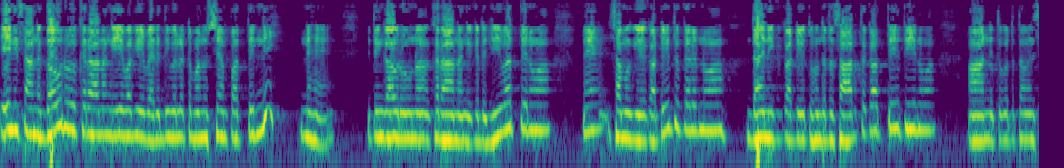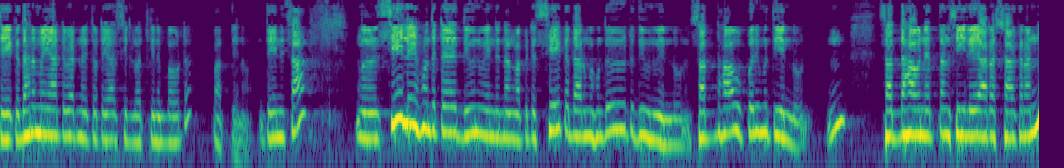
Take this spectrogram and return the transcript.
ඒ නිසාන ගෞරුව කරානන් ඒ වගේ වැරදිවලට මනුෂ්‍යයන් පත්වෙන්නේ නැහැ. ඉතින් ගෞරුවුණ කරානං එකට ජීවත්වෙනවා සමගිය කටයුතු කරනවා. දෛනික කටයුතු හොඳට සාර්ථකත්තේ තියෙනවා. ආනෙතකොට තම සේක ධර්මයට වැටන තොට යා සිල්වත් කෙන බවට පත්වෙනවා. ඒ නිසා සීලේ හොඳට දියුණුවෙන්ට නං අපිට සේක ධර්ම හොඳට දියුණුවෙන්ඩ ඕන. සද්ධාව උපරිම තියෙන්ඩෝන් සද්ධාව නැත්තන් සීලේ ආරශ්ා කරන්න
